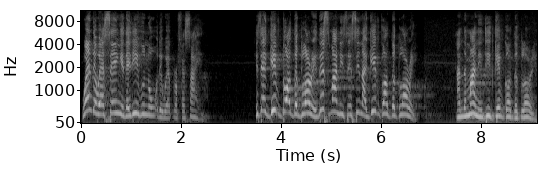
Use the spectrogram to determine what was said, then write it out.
When they were saying it, they didn't even know they were prophesying. He said, Give God the glory. This man is a sinner. Give God the glory. And the man indeed gave God the glory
